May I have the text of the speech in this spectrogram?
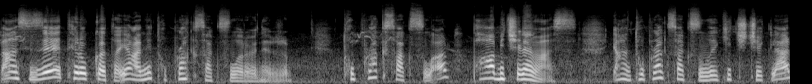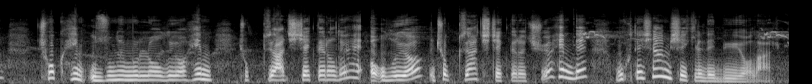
ben size terokata yani toprak saksıları öneririm. Toprak saksılar paha biçilemez. Yani toprak saksıdaki çiçekler çok hem uzun ömürlü oluyor hem çok güzel çiçekler alıyor, he- oluyor, çok güzel çiçekler açıyor hem de muhteşem bir şekilde büyüyorlar.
